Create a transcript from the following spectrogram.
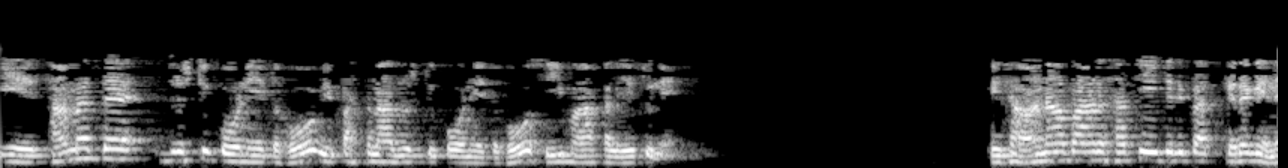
ඒ සමත දෘෂ්ටි කෝණයට හෝ විපස්සනා දෘෂ්ටි කෝණයට හෝ සීමා කළ යුතු නැහැ ඒක ආනාපාන සතිය ඉදිරිපත් කරගෙන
